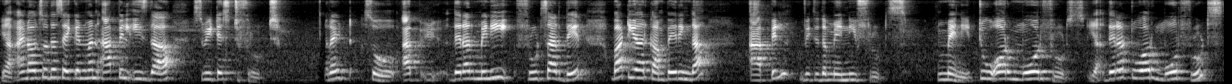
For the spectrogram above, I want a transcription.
Yeah. And also the second one apple is the sweetest fruit right? So there are many fruits are there but you are comparing the apple with the many fruits. Many. Two or more fruits. Yeah there are two or more fruits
